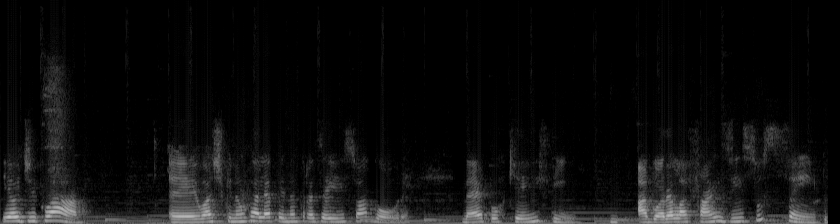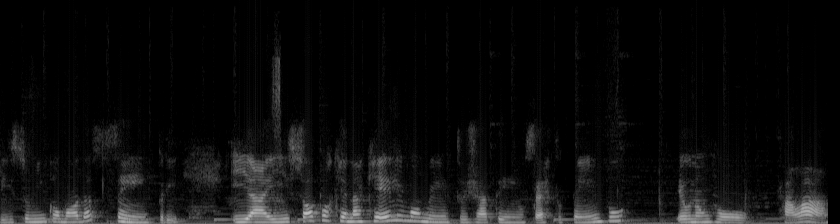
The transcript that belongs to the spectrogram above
E eu digo, ah, é, eu acho que não vale a pena trazer isso agora, né? Porque, enfim, agora ela faz isso sempre, isso me incomoda sempre. E aí, só porque naquele momento já tem um certo tempo, eu não vou falar?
